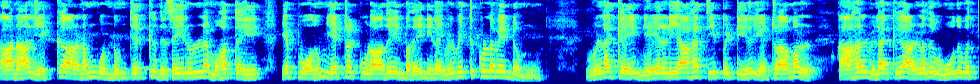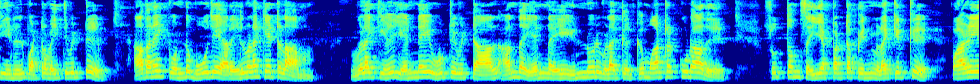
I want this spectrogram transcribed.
ஆனால் எக்காரணம் கொண்டும் தெற்கு திசையிலுள்ள முகத்தை எப்போதும் ஏற்றக்கூடாது என்பதை நினைவில் வைத்துக்கொள்ள வேண்டும். விளக்கை நேரடியாக தீப்பெட்டியில் ஏற்றாமல் அகல் விளக்கு அல்லது ஊதுவத்தியில் பற்ற வைத்துவிட்டு அதனை கொண்டு பூஜை அறையில் விளக்கேற்றலாம். விளக்கில் எண்ணெய் ஊற்றிவிட்டால் அந்த எண்ணெய் இன்னொரு விளக்குக்கு மாற்றக்கூடாது. சுத்தம் செய்யப்பட்ட பின் விளக்கிற்கு பழைய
